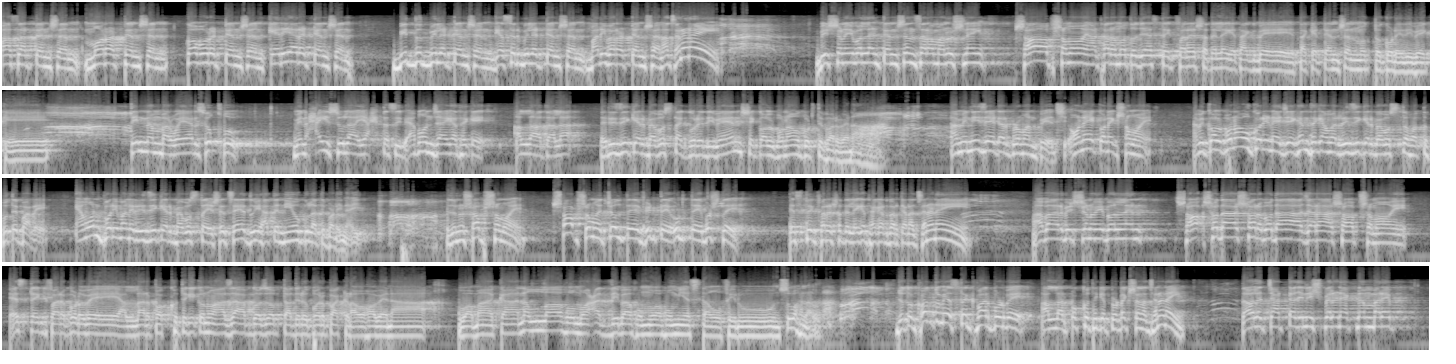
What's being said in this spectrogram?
বাঁচার টেনশন, মরার টেনশন, কবরের টেনশন, ক্যারিয়ারের টেনশন, বিদ্যুৎ বিলের টেনশন, গ্যাসের বিলের টেনশন, বাড়ি ভাড়ার টেনশন, আছে না নাই? বিশ্ব নেই বললেন টেনশন ছাড়া মানুষ নেই। সব সময় আঠার মতো যে সাথে লেগে থাকবে, তাকে টেনশন মুক্ত করে দিবে কে? তিন নাম্বার ওয়ার সুখু মিন হাইসুলা ইয়াহতাসিব। এমন জায়গা থেকে আল্লাহ তাআলা রিজিকের ব্যবস্থা করে দিবেন, সে কল্পনাও করতে পারবে না। আমি নিজে এটার প্রমাণ পেয়েছি। অনেক অনেক সময় আমি কল্পনাও করি নাই যে এখান থেকে আমার রিজিকের ব্যবস্থা হতে পারে। এমন পরিমাণে রিজিকের ব্যবস্থা এসেছে, দুই হাতে নিয়েও কুলাতে পারি নাই। এজন্য সব সময় সব সময় চলতে, ফিরতে, উঠতে, বসতে ইস্তেগফারের সাথে লেগে থাকার দরকার আছে না নাই? আবার বিশ্বনবী বললেন সদা সর্বদা যারা সব সময় ইস্তেগফার পড়বে, আল্লাহর পক্ষ থেকে কোনো আযাব, গজব তাদের উপর পাকড়াও হবে না। ওয়ামা কানাল্লাহু মুআযযিবাহুম ওয়া হুম ইস্তাগফিরুন সুবহানাল্লাহ। যতক্ষণ তুমি ইস্তেগফার পড়বে, আল্লাহর পক্ষ থেকে প্রোটেকশন আছে না নাই? তাহলে চারটা জিনিস পেলেন এক নম্বরে,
